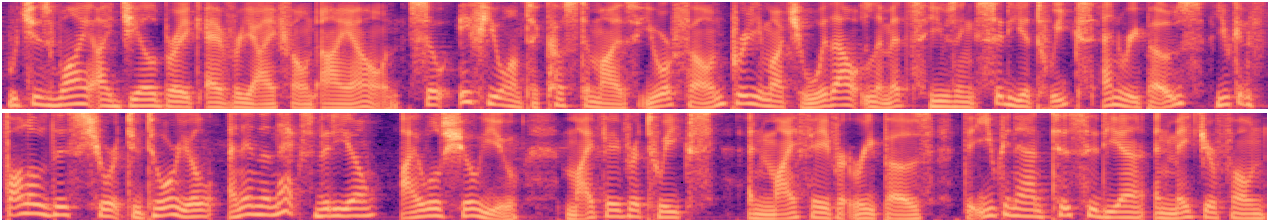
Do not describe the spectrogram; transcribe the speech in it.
which is why I jailbreak every iPhone I own. So if you want to customize your phone pretty much without limits using Cydia tweaks and repos, you can follow this short tutorial and in the next video I will show you my favorite tweaks and my favorite repos that you can add to Cydia and make your phone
